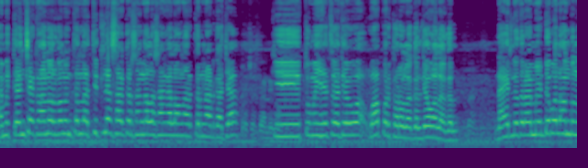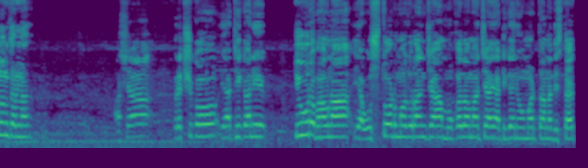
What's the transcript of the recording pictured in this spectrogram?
आम्ही त्यांच्या कानावर घालून त्यांना तिथल्या साखर संघाला सांगायला होणार कर्नाटकाच्या की तुम्ही ह्याचा देव वापर करावा लागेल द्यावा लागेल. नाहीतलं तर आम्ही डबल आंदोलन करणार. अशा प्रेक्षक हो या ठिकाणी तीव्र भावना या ऊसतोड मजुरांच्या मुकदमाच्या या ठिकाणी उमटताना दिसतात.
